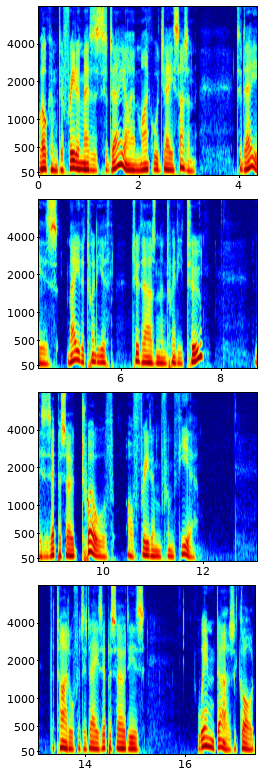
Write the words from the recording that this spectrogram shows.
Welcome to Freedom Matters Today. I am Michael J. Sutton. Today is May the 20th, 2022. This is episode 12 of Freedom from Fear. The title for today's episode is When Does God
